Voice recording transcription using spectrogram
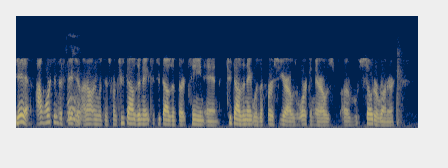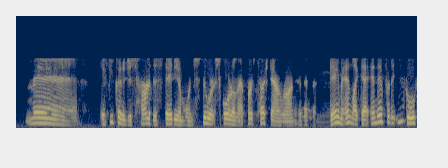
Yeah, I worked in the stadium, Ooh. and I'll end with this from 2008 to 2013. And 2008 was the first year I was working there. I was a soda runner. Man, if you could have just heard the stadium when Stewart scored on that first touchdown run, and then the game end like that, and then for the Eagles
